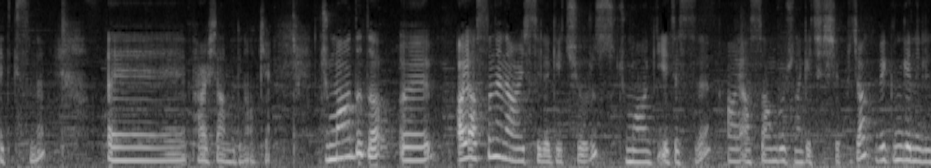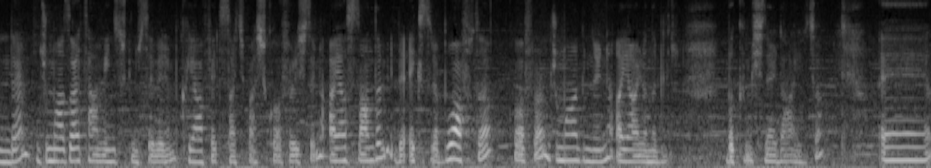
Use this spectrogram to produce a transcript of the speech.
etkisini. E, Perşembe günü okey. Cuma'da da e, Ay Aslan enerjisiyle geçiyoruz. Cuma gecesi Ay Aslan Burcu'na geçiş yapacak ve gün genelinde Cuma zaten Venüs günü severim. Kıyafet, saç baş, kuaför işlerini. Ay Aslan'da bir de ekstra bu hafta kuaför Cuma günlerini ayarlanabilir. Bakım işleri de ayrıca. Ee,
